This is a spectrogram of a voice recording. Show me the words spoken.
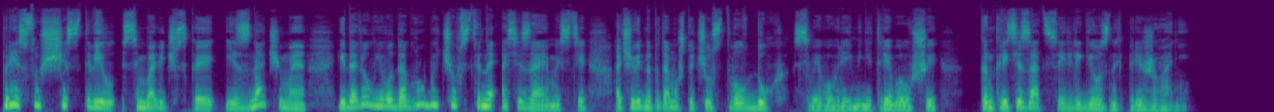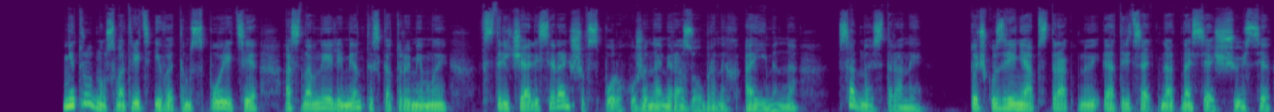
пресуществил символическое и значимое и довел его до грубой чувственной осязаемости, очевидно потому, что чувствовал дух своего времени, требовавший конкретизации религиозных переживаний. Нетрудно усмотреть и в этом споре те основные элементы, с которыми мы встречались и раньше в спорах уже нами разобранных, а именно, с одной стороны, точку зрения абстрактную и отрицательно относящуюся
